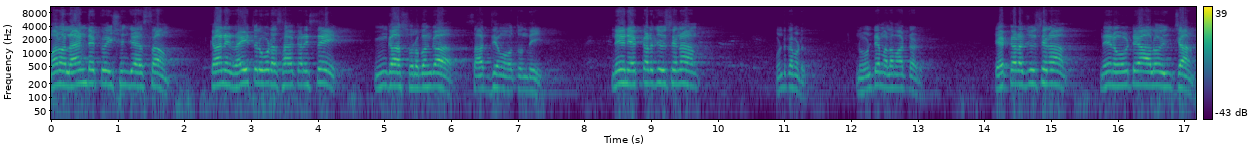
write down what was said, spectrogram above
మనం ల్యాండ్ ఎక్విషన్ చేస్తాం కానీ రైతులు కూడా సహకరిస్తే ఇంకా సులభంగా సాధ్యం అవుతుంది నేను ఎక్కడ చూసినా ఉండు తమ్ముడు నువ్వు ఉంటే మళ్ళా మాట్లాడు. ఎక్కడ చూసినా నేను ఒకటే ఆలోచించాను.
